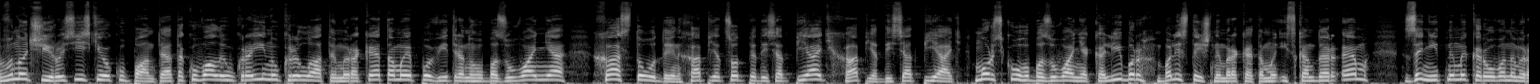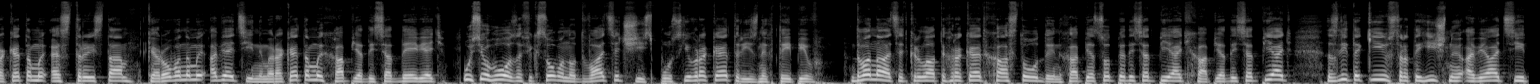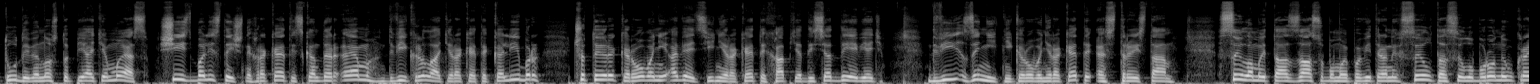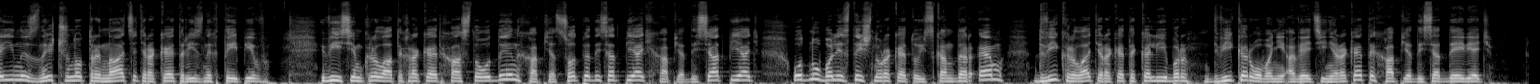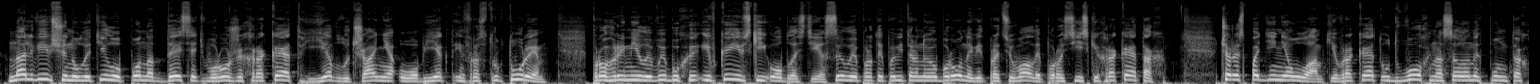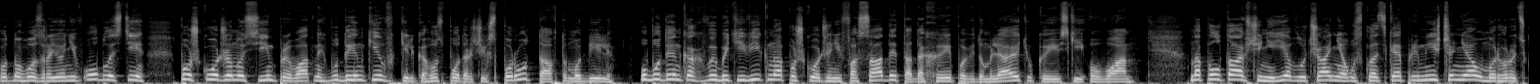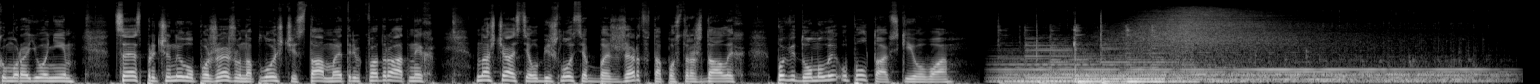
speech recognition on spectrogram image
Вночі російські окупанти атакували Україну крилатими ракетами повітряного базування Х-101, Х-555, Х-55, морського базування Калібр, балістичними ракетами Іскандер М, зенітними керованими ракетами С-300, керованими авіаційними ракетами Х-59. Усього зафіксовано 26 пусків ракет різних типів. 12 крилатих ракет Х-101, Х-555, Х-55 з літаків стратегічної авіації Ту-95МС, 6 балістичних ракет Іскандер-М, 2 крилаті ракети Калібр, 4 керовані авіаційні ракети Х-59, 2 зенітні керовані ракети С-300. Силами та засобами повітряних сил та Сил оборони України знищено 13 ракет різних типів, 8 крилатих ракет Х-101, Х-555, Х-55, одну балістичну ракету Іскандер М, дві крилаті ракети Калібр, дві керовані авіаційні ракети Х-59. На Львівщину летіло понад 10 ворожих ракет. Є влучання у об'єкт інфраструктури. Прогриміли вибухи і в Київській області. Сили протиповітряної оборони відпрацювали по російських ракетах. Через падіння уламків ракет у двох населених пунктах одного з районів області пошкоджено сім приватних будинків, кілька господарчих споруд та автомобіль. У будинках вибиті вікна, пошкоджені фасади та дахи, повідомляють у Київській ОВА. На Полтавщині є влучання у складське приміщення у Миргородському районі. Це спричинило пожежу на площі 100 метрів квадратних. На щастя, обійшлося без жертв та постраждалих. Повідомили у Полтавській ОВА.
